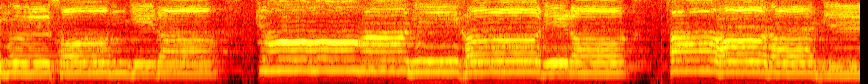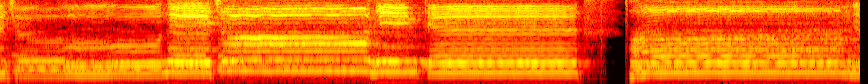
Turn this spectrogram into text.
주님을 섬기다 평안히 가리라 사랑해 주내 주님께 아멘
